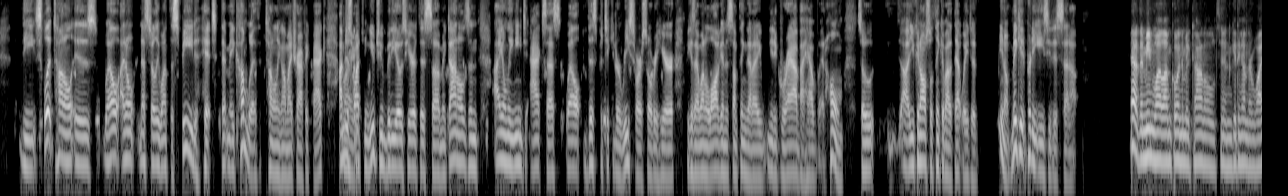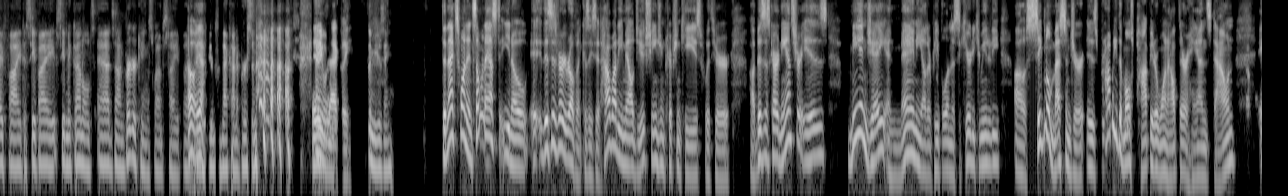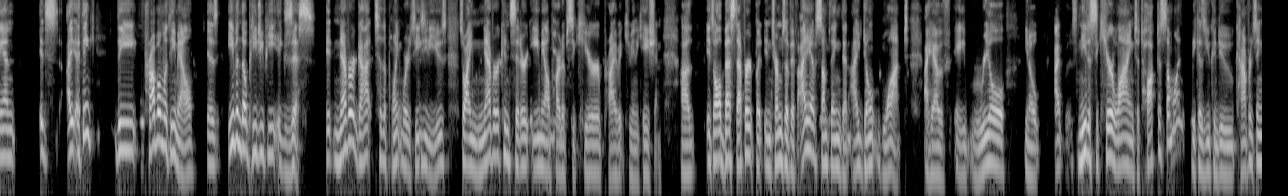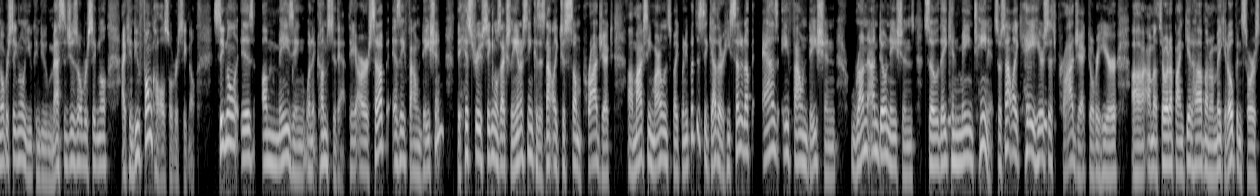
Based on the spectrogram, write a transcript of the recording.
the split tunnel is well i don't necessarily want the speed hit that may come with tunneling all my traffic back. I'm just Right. watching youtube videos here at this uh, mcdonald's and i only need to access well this particular resource over here because i want to log into something that i need to grab i have at home. So uh, you can also think about it that way to you know make it pretty easy to set up yeah. Then meanwhile, I'm going to McDonald's and getting on their Wi-Fi to see if I see McDonald's ads on Burger King's website. But Oh, yeah. That kind of person. Anyway. exactly it's amusing. The next one, and someone asked, you know, this is very relevant because they said, How about email? Do you exchange encryption keys with your uh, business card? And the answer is me and Jay and many other people in the security community. Uh, Signal Messenger is probably the most popular one out there, hands down. And it's, I, I think the problem with email is even though PGP exists, it never got to the point where it's easy to use. So I never consider email part of secure private communication. Uh, it's all best effort, but in terms of if I have something that I don't want, I have a real, you know, I need a secure line to talk to someone because you can do conferencing over Signal, you can do messages over Signal, I can do phone calls over Signal. Signal is amazing when it comes to that. They are set up as a foundation. The history of Signal is actually interesting because it's not like just some project. Uh, Moxie Marlinspike, when he put this together, he set it up as a foundation run on donations so they can maintain it. So it's not like, hey, here's this project over here. Uh, I'm going to throw it up on GitHub. I'm going to make it open source.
